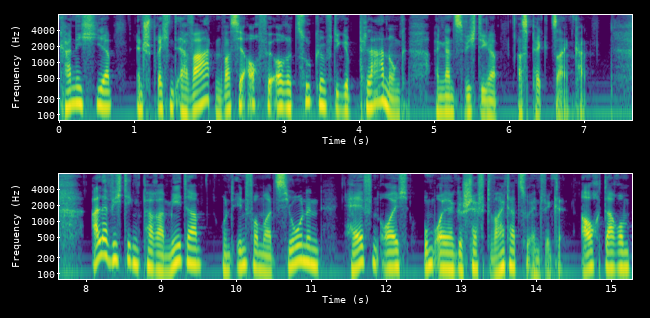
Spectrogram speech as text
kann ich hier entsprechend erwarten, was ja auch für eure zukünftige Planung ein ganz wichtiger Aspekt sein kann? Alle wichtigen Parameter und Informationen helfen euch, um euer Geschäft weiterzuentwickeln. Auch darum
